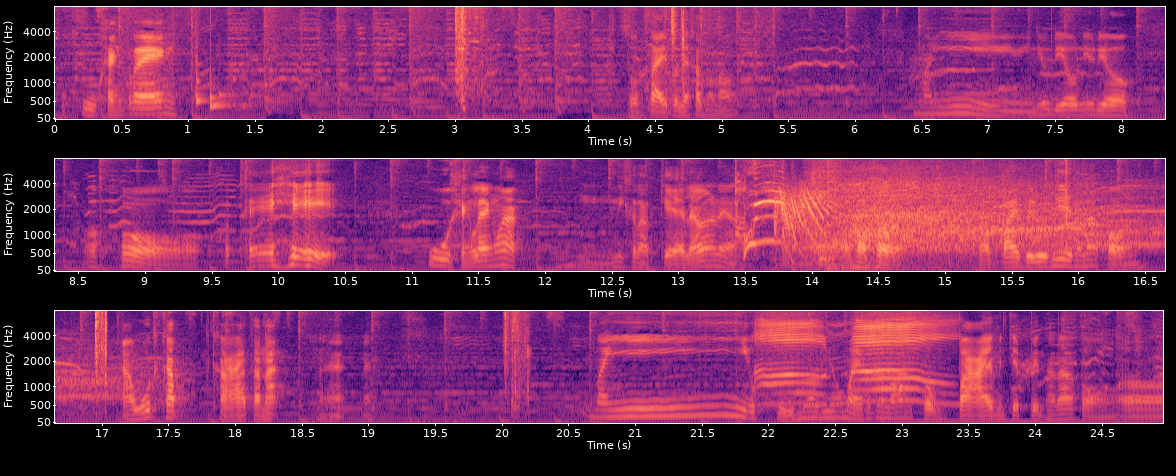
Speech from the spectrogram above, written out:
โอ้แข็งแรงสวมใส่ไปเลยครับน้องๆนี่นิ้วเดียวนิ้วเดียวโอ้โหก็เท่อู้แข็งแรงมากนี่ขนาดแก่แล้วเนี่ยอ๋อต่อไปไปดูที่ทางด้านของอาวุธครับคาตานะนะฮะนี่โอ้โหโมเดลใหม่ครับน้องตรงปลายมันจะเป็นทางด้านของเอ่อ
